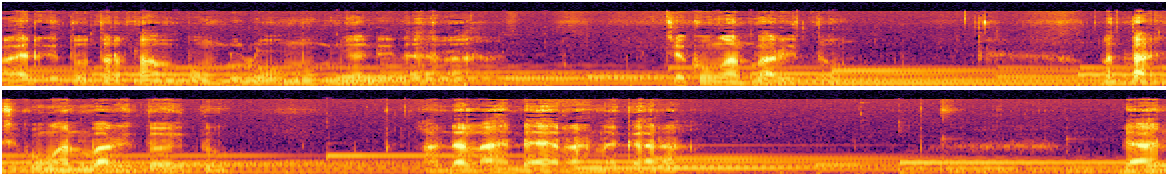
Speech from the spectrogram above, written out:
air itu tertampung dulu umumnya di daerah cekungan Barito. Letak cekungan Barito itu adalah daerah negara dan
